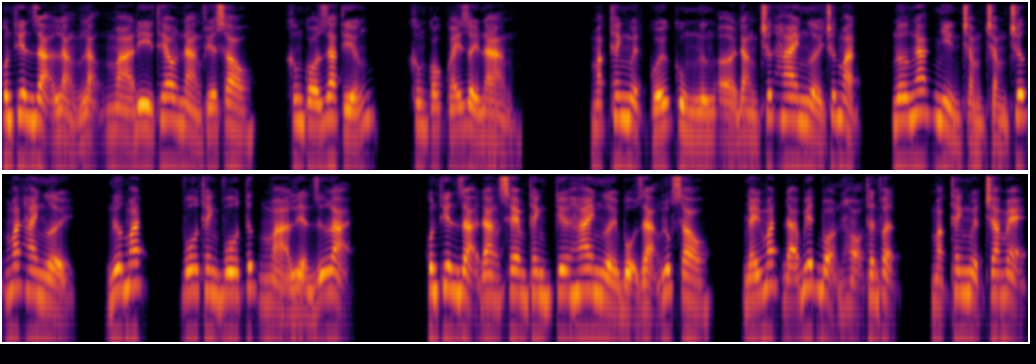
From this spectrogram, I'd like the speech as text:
Quân thiên dạ lẳng lặng mà đi theo nàng phía sau, không có ra tiếng, không có quấy rầy nàng. Mạc Thanh Nguyệt cuối cùng ngừng ở đằng trước hai người trước mặt, ngơ ngác nhìn chằm chằm trước mắt hai người, nước mắt, vô thanh vô tức mà liền giữ lại. Quân thiên dạ đang xem thanh kia hai người bộ dạng lúc sau, nháy mắt đã biết bọn họ thân phận, Mạc Thanh Nguyệt cha mẹ,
